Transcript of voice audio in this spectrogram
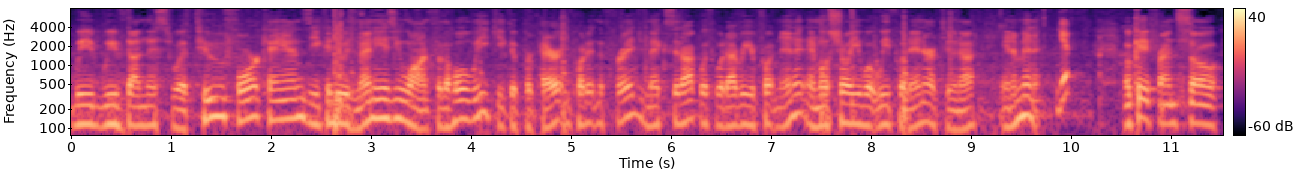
we we've done this with two, four cans. You can do as many as you want for the whole week. You could prepare it and put it in the fridge, mix it up with whatever you're putting in it, and we'll show you what we put in our tuna in a minute. Yep. Okay, friends, so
